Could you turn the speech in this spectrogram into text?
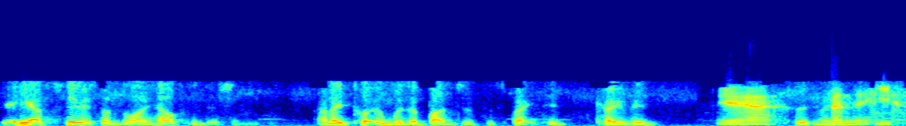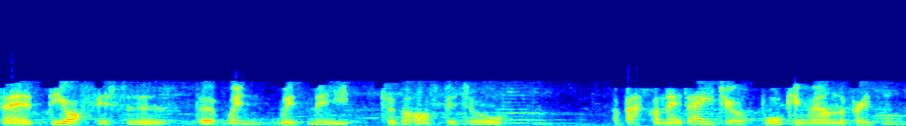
He has serious underlying health conditions. And they put him with a bunch of suspected COVID. Yeah, Isn't and he said the officers that went with me to the hospital are back on their day job, walking around the prison.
